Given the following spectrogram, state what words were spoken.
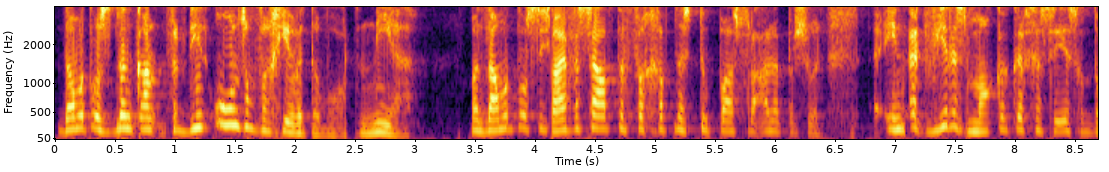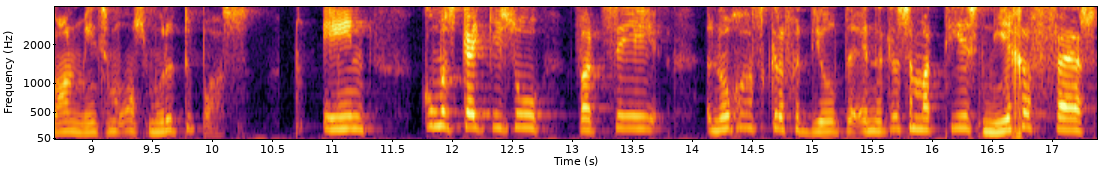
dan moet ons dink aan verdien ons om vergewe te word. Nee. Want dan moet ons daai verselfde vergifnis toepas vir 'n ander persoon. En ek weet dit is makliker gesê as gedaan, mense, maar ons moet dit toepas. En kom ons kyk hierso wat sê nog 'n skrifgedeelte en dit is in Matteus 9 vers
